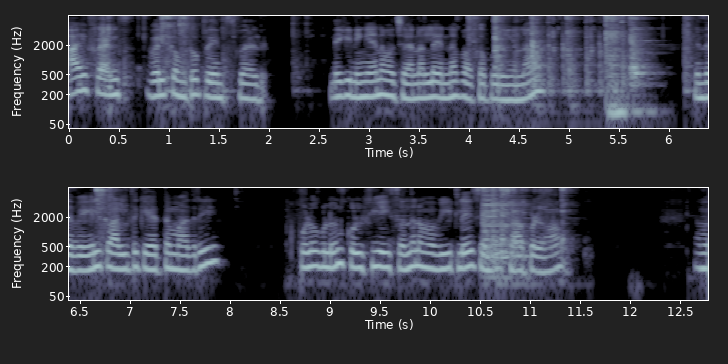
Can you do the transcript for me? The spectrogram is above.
Hi friends welcome to frames world இன்றைக்கி நீங்கள் நம்ம சேனலில் என்ன பார்க்க போகிறீங்கன்னா இந்த வெயில் காலத்துக்கு ஏற்ற மாதிரி குழு குழுன்னு குல்ஃபி ஐஸ் வந்து நம்ம வீட்டிலேயே செஞ்சு சாப்பிட்லாம். நம்ம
